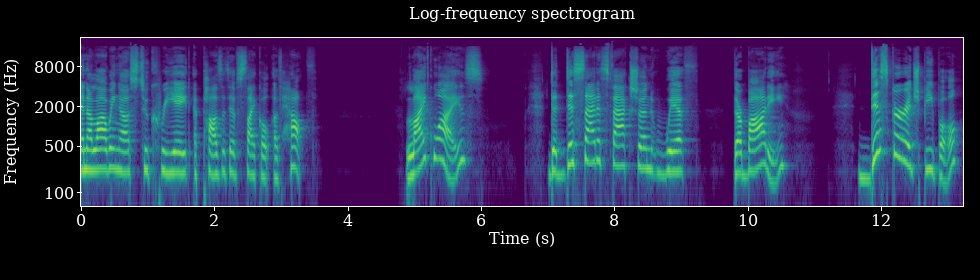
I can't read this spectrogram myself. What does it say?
and allowing us to create a positive cycle of health. Likewise, the dissatisfaction with their body discourage people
